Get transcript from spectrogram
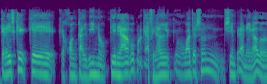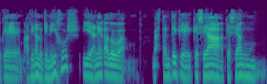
¿Creéis que, que, que, Juan Calvino tiene algo? Porque al final Watterson siempre ha negado que al final no tiene hijos y ha negado bastante que, que, sea, que, sean,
